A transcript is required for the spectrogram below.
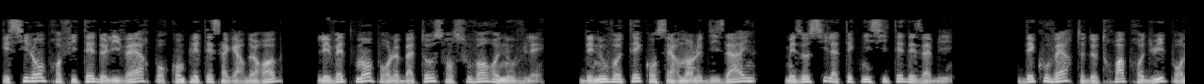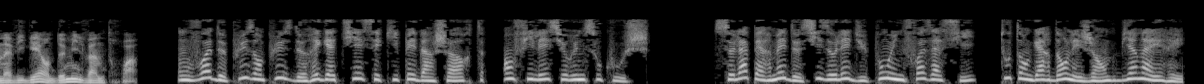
Et si l'on profitait de l'hiver pour compléter sa garde-robe, les vêtements pour le bateau sont souvent renouvelés. Des nouveautés concernant le design, mais aussi la technicité des habits. Découverte de trois produits pour naviguer en 2023. On voit de plus en plus de régatiers s'équiper d'un short, enfilé sur une sous-couche. Cela permet de s'isoler du pont une fois assis, tout en gardant les jambes bien aérées.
